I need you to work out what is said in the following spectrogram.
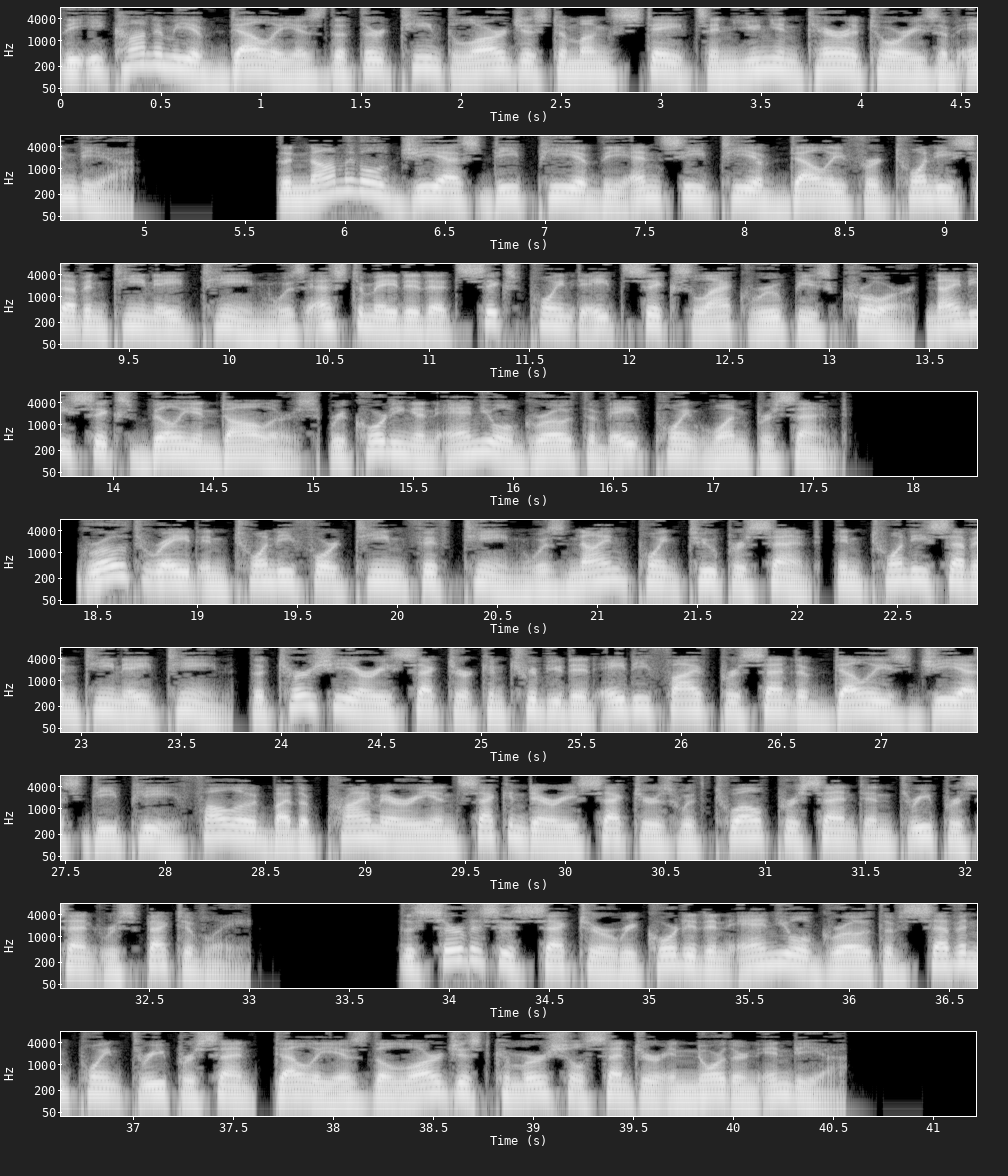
The economy of Delhi is the 13th largest among states and union territories of India. The nominal GSDP of the NCT of Delhi for 2017-18 was estimated at 6.86 lakh rupees crore $96 billion recording an annual growth of 8.1%. Growth rate in 2014-15 was 9.2%. In 2017-18, the tertiary sector contributed 85% of Delhi's GSDP, followed by the primary and secondary sectors with 12% and 3% respectively. The services sector recorded an annual growth of 7.3%. Delhi is the largest commercial centre in northern India.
